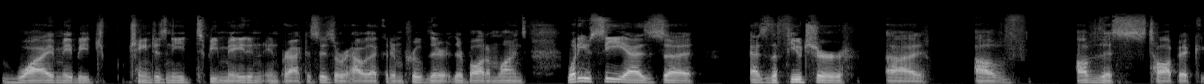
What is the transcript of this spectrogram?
why maybe changes need to be made in, in practices or how that could improve their, their bottom lines. What do you see as uh, as the future uh, of of this topic?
